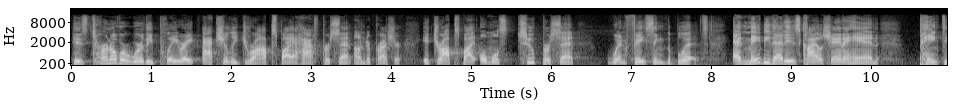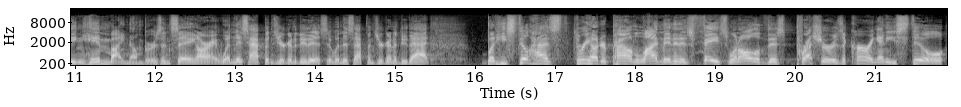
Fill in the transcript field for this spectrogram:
his turnover worthy play rate actually drops by a half percent under pressure. It drops by almost 2% when facing the blitz. And maybe that is Kyle Shanahan painting him by numbers and saying, all right, when this happens, you're going to do this, and when this happens, you're going to do that. But he still has 300 pound linemen in his face when all of this pressure is occurring, and he's still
